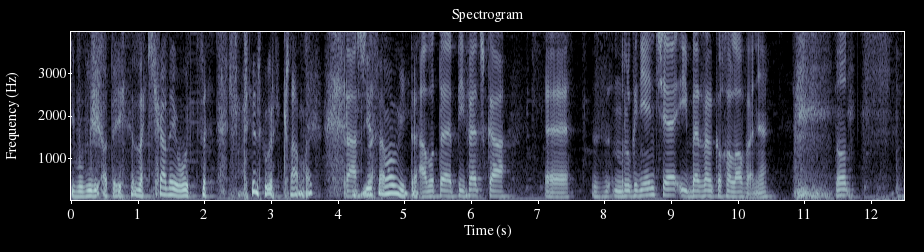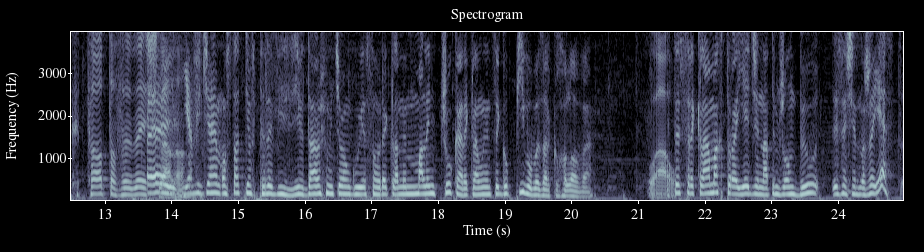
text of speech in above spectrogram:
I mówili o tej zakichanej łódce w tylu reklamach. Straszne. Niesamowite. Albo te piweczka e, z mrugnięcie i bezalkoholowe, nie? No, kto to wymyśla, Ej, no? ja widziałem ostatnio w telewizji, w dalszym ciągu są reklamy Maleńczuka reklamującego piwo bezalkoholowe. Wow. To jest reklama, która jedzie na tym, że on był, w sensie, no, że jest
